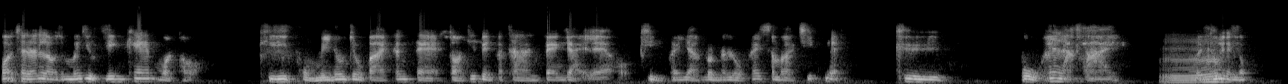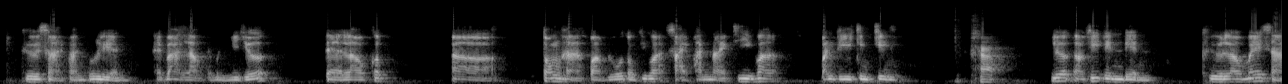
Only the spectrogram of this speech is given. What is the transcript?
พราะฉะนั้นเราจะไม่หยุดยิ่งแค่หมอนทอง คือผมมีนโยบายตั้งแต่ตอนที่เป็นประธานแปลงใหญ่แล้วคือพยายามรณรงค์ให้สมาชิกเนี่ย คือปลูกให้หลากหลายอืเหมือนมทุเรียนนกคือสายพันธุ์ทุเรียนในบ้านเราเนี่ยมันมีเยอะ แต่เราก็เอ่อต้องหาความรู้ตรงที่ว่าสายพันธุ์ไหนที่ว่ามันดีจริงครับๆเลือกเอาที่เด่นๆ คือเราไม่สา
